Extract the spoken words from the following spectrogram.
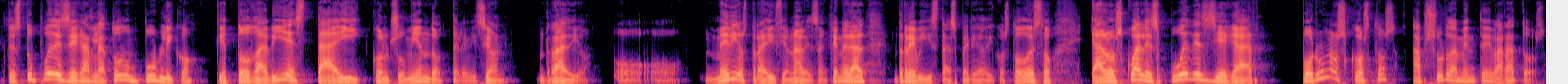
Entonces tú puedes llegarle a todo un público que todavía está ahí consumiendo televisión, radio o medios tradicionales en general, revistas, periódicos, todo esto, a los cuales puedes llegar por unos costos absurdamente baratos.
